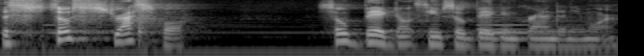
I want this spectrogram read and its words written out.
the, so stressful, so big don't seem so big and grand anymore.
